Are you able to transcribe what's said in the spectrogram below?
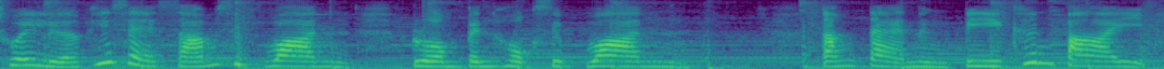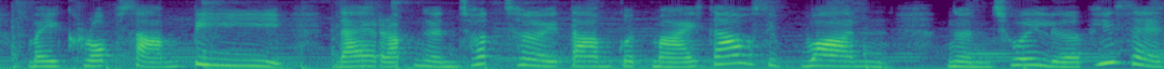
ช่วยเหลือพิเศษ 30 วัน รวมเป็น 60 วันตั้งแต่ 1 ปีขึ้นไป ไม่ครบ 3 ปี ได้รับเงินชดเชยตามกฎหมาย 90 วัน เงินช่วยเหลือพิเศษ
